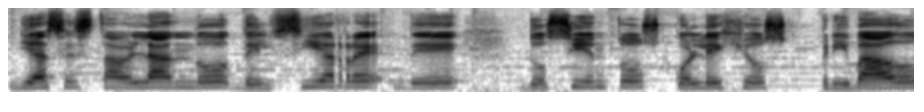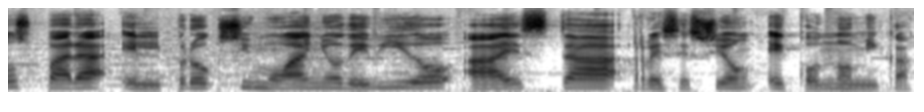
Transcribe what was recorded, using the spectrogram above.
ya se está hablando del cierre de 200 colegios privados para el próximo año debido a esta recesión económica.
